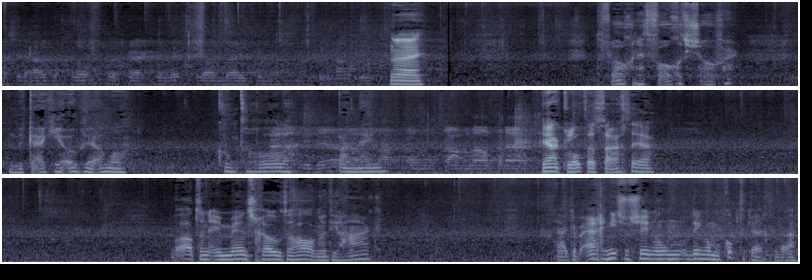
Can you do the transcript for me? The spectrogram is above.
Als je de de grond dan krijg je lift wel een beetje. Nee. Vlogen net vogeltjes over. En we kijken hier ook weer allemaal controle. Die deur Panelen. wel komen samenlopen daar. Ja, klopt, dat staat achter, ja. Wat een immens grote hal met die haak. Ja, ik heb eigenlijk niet zo zin om dingen op mijn kop te krijgen vandaag.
